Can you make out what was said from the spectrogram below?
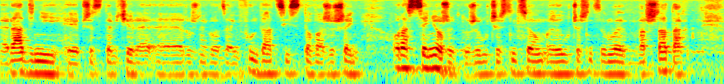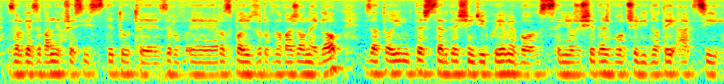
radni, e, przedstawiciele różnego rodzaju fundacji, stowarzyszeń oraz seniorzy, którzy uczestniczą, uczestniczą w warsztatach zorganizowanych przez Instytut Rozwoju Zrównoważonego. Za to im też serdecznie dziękujemy, bo seniorzy się też włączyli do tej akcji.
